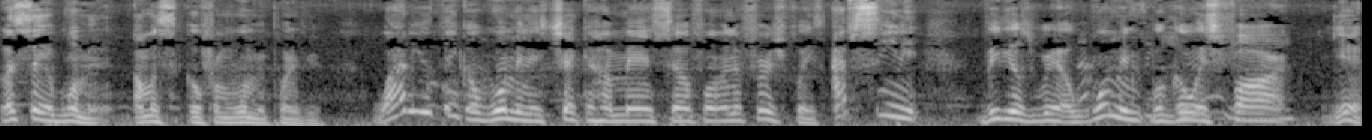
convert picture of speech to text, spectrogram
let's say a woman, I'm going to go from a woman point of view. Why do you think a woman is checking her man's cell phone in the first place? I've seen it, videos where a woman will go as far, yeah.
